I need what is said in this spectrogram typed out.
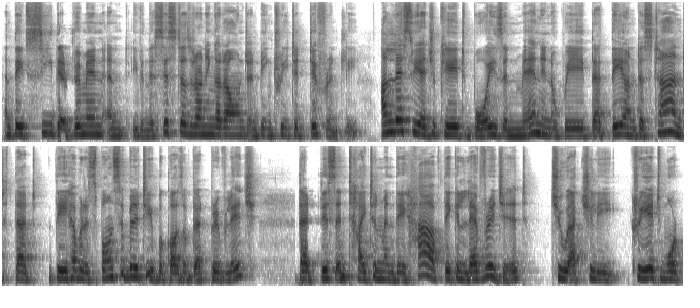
and they see their women and even their sisters running around and being treated differently. Unless we educate boys and men in a way that they understand that they have a responsibility because of that privilege, that this entitlement they have, they can leverage it to actually create more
